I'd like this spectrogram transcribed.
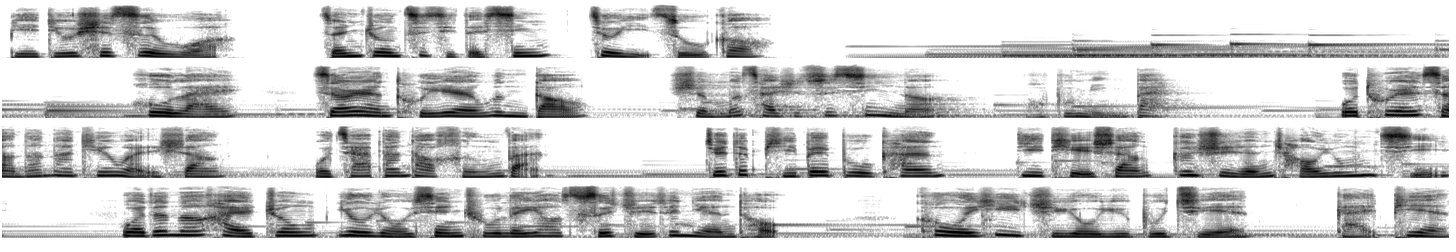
别丢失自我，尊重自己的心就已足够。后来，小冉颓然问道：“什么才是自信呢？”我不明白，我突然想到那天晚上，我加班到很晚，觉得疲惫不堪，地铁上更是人潮拥挤，我的脑海中又涌现出了要辞职的念头，可我一直犹豫不决。改变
